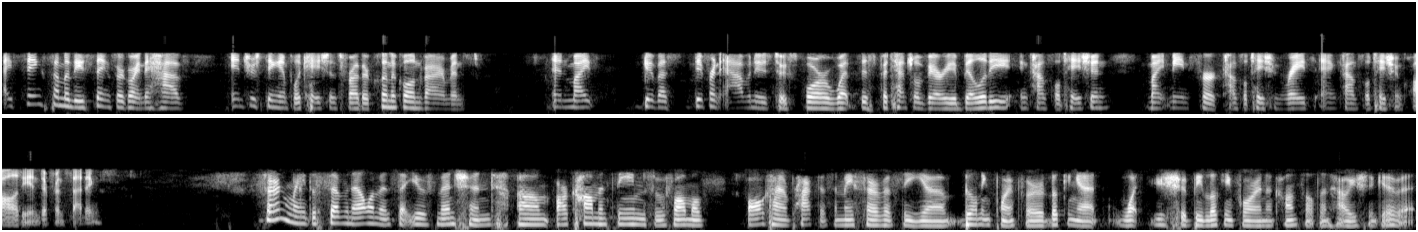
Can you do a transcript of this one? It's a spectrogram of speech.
I think some of these things are going to have interesting implications for other clinical environments and might give us different avenues to explore what this potential variability in consultation might mean for consultation rates and consultation quality in different settings. Certainly, the seven elements that you've mentioned um, are common themes of almost all kind of practice and may serve as the uh, building point for looking at what you should be looking for in a consult and how you should give it.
